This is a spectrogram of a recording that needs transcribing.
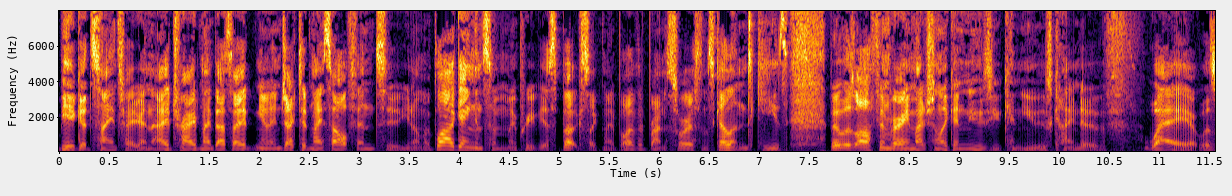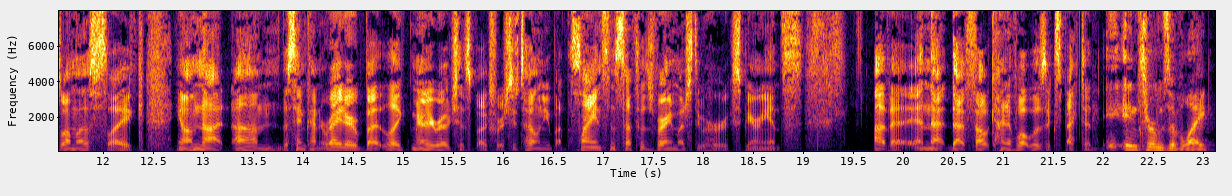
be a good science writer. And I tried my best. I, you know, injected myself into, you know, my blogging and some of my previous books, like my beloved Brontosaurus and Skeleton Keys. But it was often very much like a news you can use kind of way. It was almost like, you know, I'm not um, the same kind of writer, but like Mary Roach's books where she's telling you about the science and stuff was very much through her experience of it. And that that felt kind of what was expected. In terms of like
